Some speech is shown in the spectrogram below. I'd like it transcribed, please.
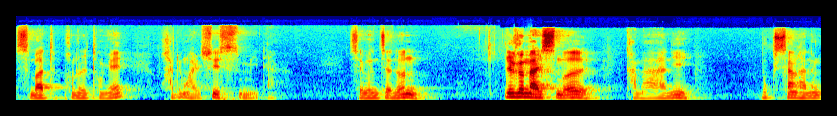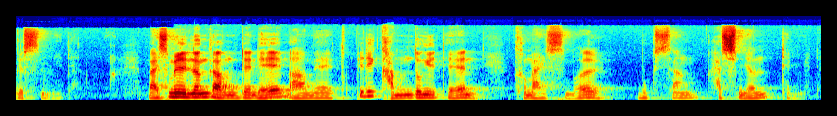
스마트폰을 통해 활용할 수 있습니다. 세 번째는 읽은 말씀을 가만히 묵상하는 것입니다. 말씀을 읽는 가운데 내 마음에 특별히 감동이 된 그 말씀을 묵상하시면 됩니다.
